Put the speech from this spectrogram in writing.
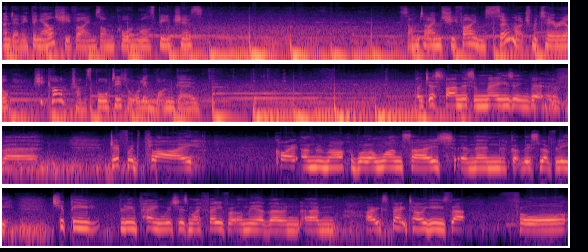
and anything else she finds on Cornwall's beaches. Sometimes she finds so much material she can't transport it all in one go. I've just found this amazing bit of uh, driftwood ply, quite unremarkable on one side, and then I've got this lovely chippy blue paint, which is my favourite on the other, and um, I expect I'll use that for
